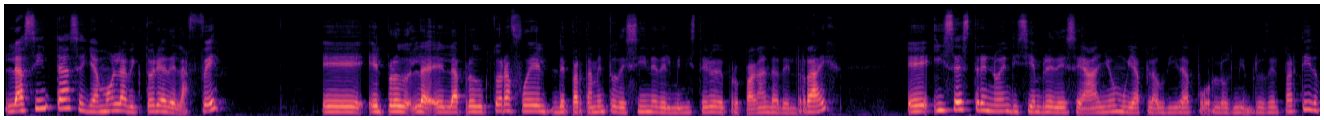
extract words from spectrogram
La cinta se llamó La Victoria de la Fe. Eh, eh, la, productora fue el Departamento de Cine del Ministerio de Propaganda del Reich y se estrenó en diciembre de ese año, muy aplaudida por los miembros del partido.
